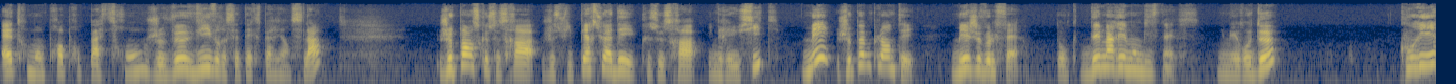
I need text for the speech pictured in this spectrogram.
être mon propre patron, je veux vivre cette expérience-là. Je pense que ce sera, je suis persuadée que ce sera une réussite, mais je peux me planter, mais je veux le faire. Donc démarrer mon business. Numéro 2, courir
